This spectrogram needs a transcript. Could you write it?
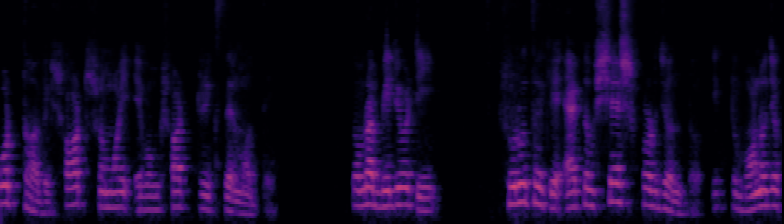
করতে হবে শর্ট সময় এবং শর্ট ট্রিক্সের মধ্যে? তোমরা ভিডিওটি শুরু থেকে একদম শেষ পর্যন্ত একটু মনোযোগ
